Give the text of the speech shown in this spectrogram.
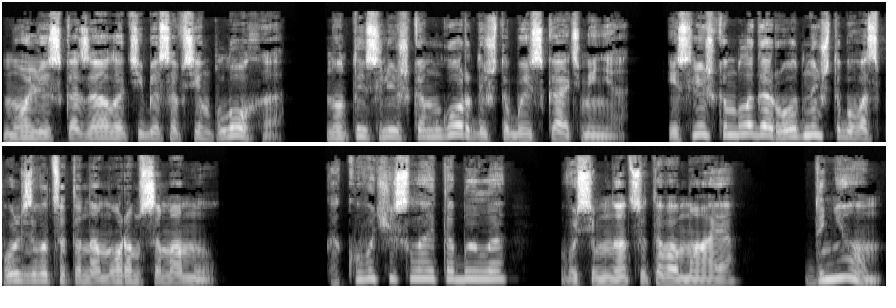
Молли сказала, тебе совсем плохо, но ты слишком гордый, чтобы искать меня, и слишком благородный, чтобы воспользоваться Тономором самому. Какого числа это было? Восемнадцатого мая. Днем,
